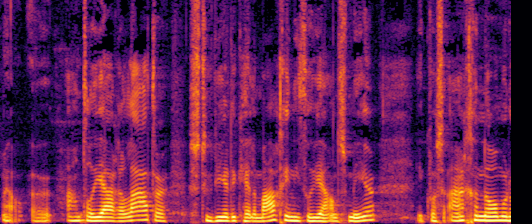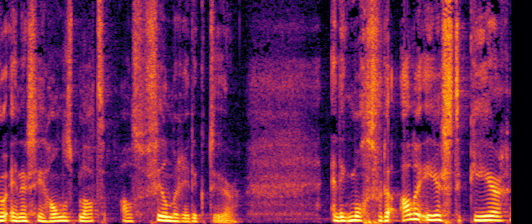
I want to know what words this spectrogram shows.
Nou, een uh, aantal jaren later studeerde ik helemaal geen Italiaans meer. Ik was aangenomen door NRC Handelsblad als filmredacteur. En ik mocht voor de allereerste keer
